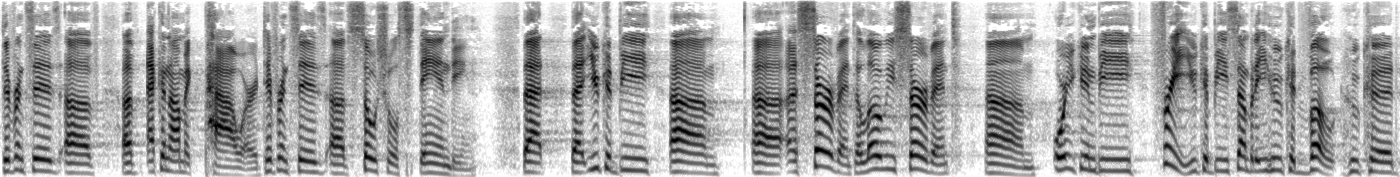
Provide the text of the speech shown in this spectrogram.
differences of, of economic power, differences of social standing. That, that you could be um, uh, a servant, a lowly servant, um, or you can be free. You could be somebody who could vote, who could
